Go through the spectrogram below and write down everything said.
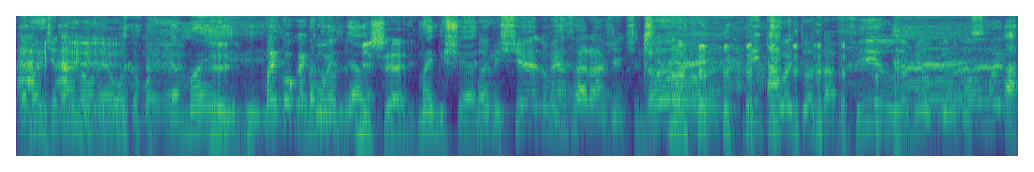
É Mandiná não, né? É outra mãe, né? É mãe. Mãe qualquer como é que é o nome coisa. dela? Michele. Mãe Michele. Mãe Michelle, não vem azarar a gente, não. 28 anos na fila, meu Deus do céu.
